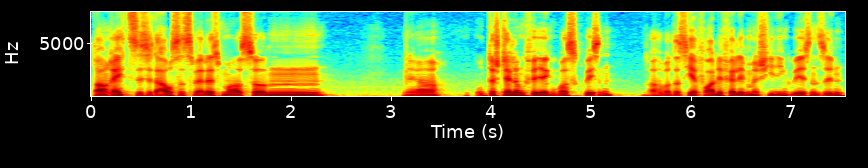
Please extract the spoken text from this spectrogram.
Da rechts, das sieht aus, als wäre das mal so ein, ja, Unterstellung für irgendwas gewesen. aber dass hier auf alle Fälle Maschinen gewesen sind.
